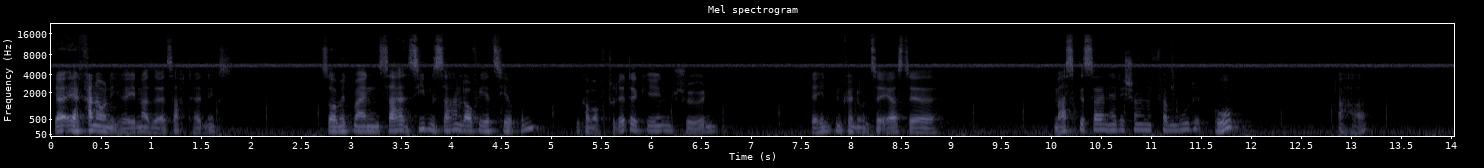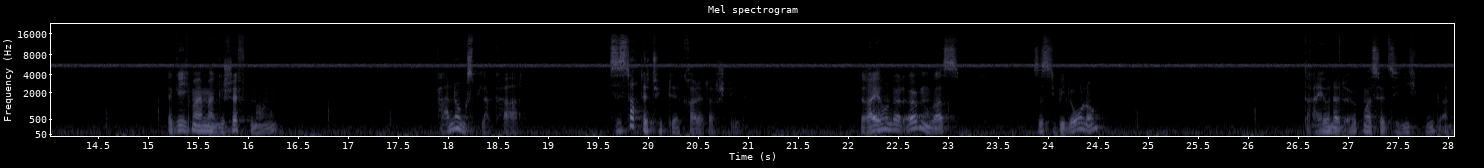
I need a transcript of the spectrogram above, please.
Ja, er kann auch nicht reden, also er sagt halt nichts. So, mit meinen Sachen, sieben Sachen laufe ich jetzt hier rum. Wir können auf Toilette gehen, schön. Da hinten könnte unsere erste Maske sein, hätte ich schon vermutet. Oh. Aha. Da gehe ich mal in mein Geschäft machen. Fahndungsplakat. Das ist doch der Typ, der gerade da steht. 300 irgendwas. Ist das die Belohnung? 300 irgendwas hört sich nicht gut an.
